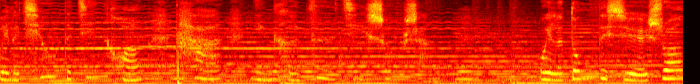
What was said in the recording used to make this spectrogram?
为了秋的金黄，他宁可自己受伤；为了冬的雪霜，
